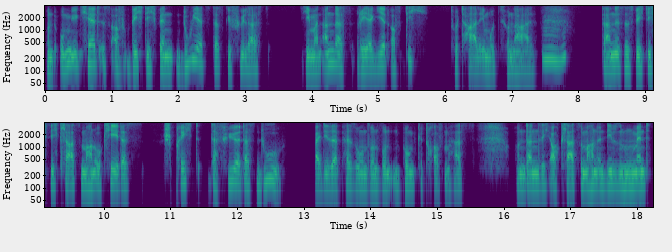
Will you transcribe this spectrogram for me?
Und umgekehrt ist auch wichtig, wenn du jetzt das Gefühl hast, jemand anders reagiert auf dich total emotional, mhm. dann ist es wichtig, sich klar zu machen, okay, das spricht dafür, dass du bei dieser Person so einen wunden Punkt getroffen hast. Und dann sich auch klar zu machen, in diesem Moment,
